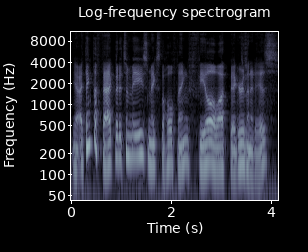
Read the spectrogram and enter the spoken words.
Yeah, I think the fact that it's a maze makes the whole thing feel a lot bigger than it is.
